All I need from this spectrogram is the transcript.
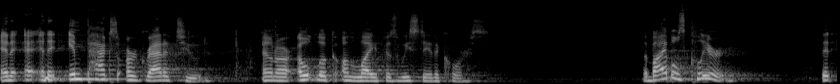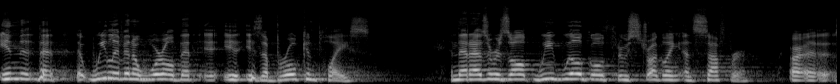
and it, and it impacts our gratitude and our outlook on life as we stay the course. The Bible's clear that, in the, that, that we live in a world that is a broken place, and that as a result, we will go through struggling and suffer, or, uh,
